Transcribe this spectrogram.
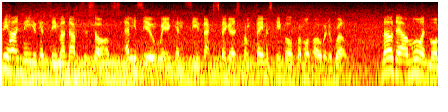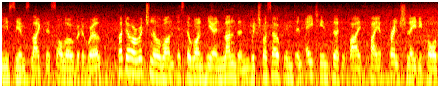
Behind me you can see Madame Tussauds, a museum where you can see wax figures from famous people from all over the world. Now there are more and more museums like this all over the world, but the original one is the one here in London, which was opened in 1835 by a French lady called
